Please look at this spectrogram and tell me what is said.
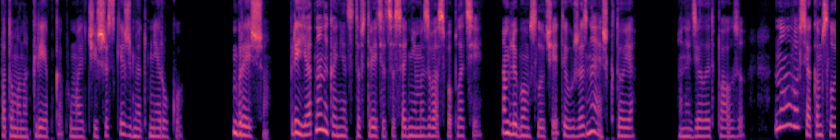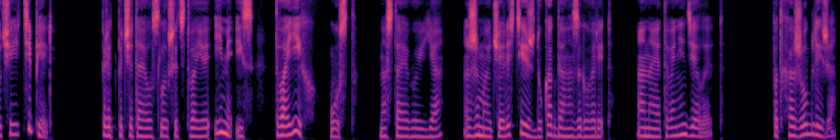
потом она крепко, по-мальчишески жмет мне руку. Брейшо, приятно наконец-то встретиться с одним из вас во плоти. В любом случае, ты уже знаешь, кто я. Она делает паузу. Ну, во всяком случае, теперь. Предпочитаю услышать твое имя из твоих уст. Настаиваю я, сжимаю челюсти и жду, когда она заговорит. Она этого не делает. Подхожу ближе.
